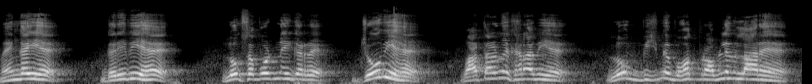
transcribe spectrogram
महँगाई है, गरीबी है, लोग सपोर्ट नहीं कर रहे, जो भी है, वातावरण में खराबी है, लोग बीच में बहुत प्रॉब्लम ला रहे हैं,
